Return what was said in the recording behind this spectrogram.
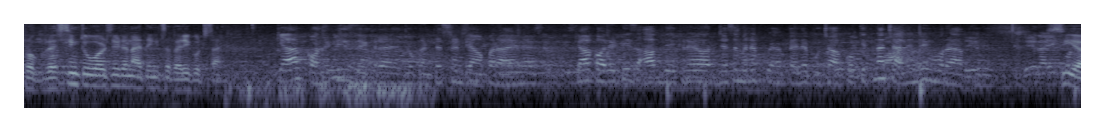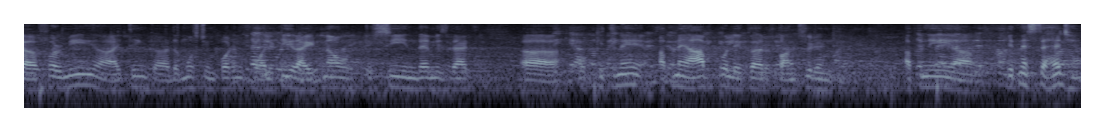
progressing towards it and I think it's a very good sign क्या क्वालिटीज़ देख रहे हैं जो कंटेस्टेंट यहाँ पर आए हैं? क्या क्वालिटीज़ आप देख रहे हैं? और जैसे मैंने पहले पूछा आपको कितना चैलेंजिंग हो रहा है आपके लिए? See for me I think the most important quality right now to see in them is that वो कितने अपने आप को लेकर कॉन्फिडेंट हैं अपनी uh, कितने सहज हैं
